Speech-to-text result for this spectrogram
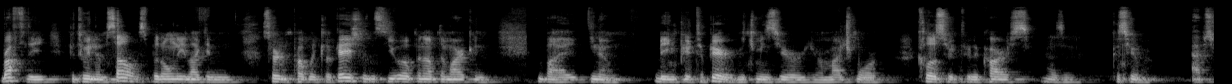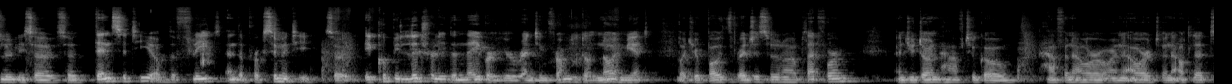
roughly between themselves, but only like in certain public locations, you open up the market by, you know, being peer to peer, which means you're you're much more closer to the cars as a consumer. Absolutely. So so density of the fleet and the proximity. So it could be literally the neighbor you're renting from. You don't know him yet, but you're both registered on our platform and you don't have to go half an hour or an hour to an outlet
